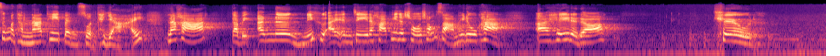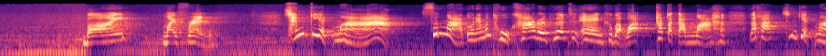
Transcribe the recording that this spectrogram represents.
ซึ่งมันทำหน้าที่เป็นส่วนขยายนะคะ กับอีกอันหนึงนี่คือ ing นะคะ พี่จะโชว์ช่อง 3 ให้ดูค่ะ I hate a dog killed by my friend ฉันเกลียดหมา ซึ่งหมาตัวนี้มันถูกฆ่าโดยเพื่อนฉันเอง คือแบบว่าฆาตกรรมหมานะคะ ฉันเกลียดหมา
